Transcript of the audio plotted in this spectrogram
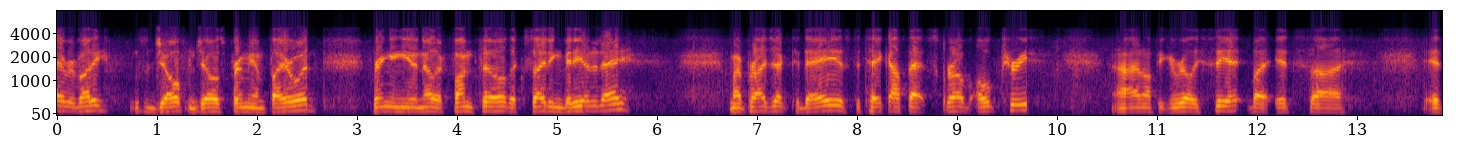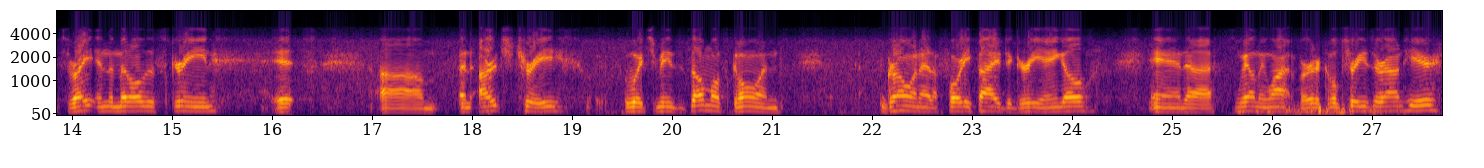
everybody, this is Joe from Joe's Premium Firewood, bringing you another fun-filled, exciting video today. My project today is to take out that scrub oak tree. Uh, I don't know if you can really see it, but it's uh, it's right in the middle of the screen. It's um, an arch tree, which means it's almost going growing at a 45 degree angle, and uh, we only want vertical trees around here.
